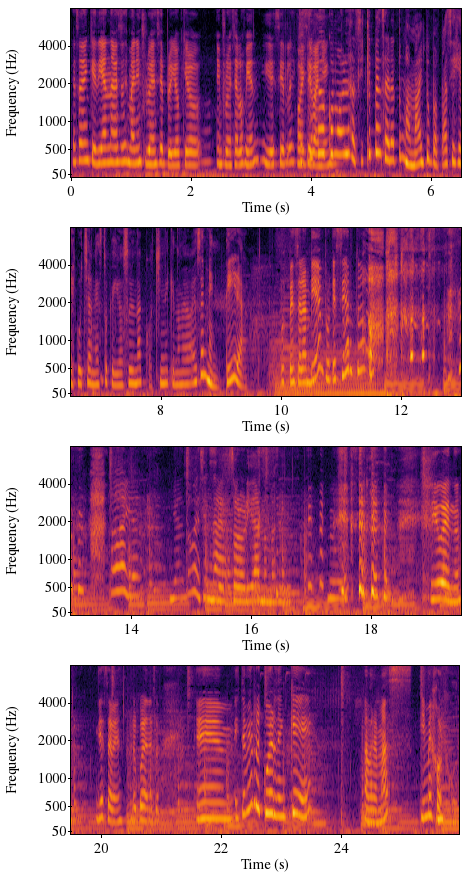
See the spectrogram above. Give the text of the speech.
Ya saben que Diana a veces es mala influencia, pero yo quiero influenciarlos bien y decirles que Oye, se qué feo bañen. cómo hablas así. ¿Qué pensará tu mamá y tu papá si es que escuchan esto que yo soy una cochina y que no me va? Eso es mentira. Pues pensarán bien, porque es cierto. Ay, ya. Ya, no voy a decir nada. Sororidad nomás. Y bueno, ya saben, recuerden eso. Em, y también recuerden que habrá más y mejor. Mejor.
